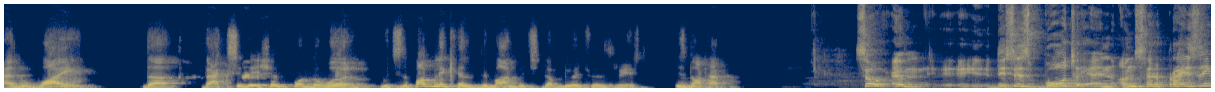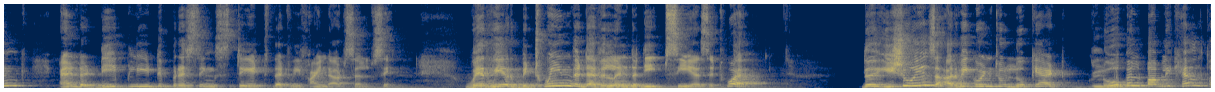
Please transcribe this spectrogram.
and why the vaccination for the world, which is a public health demand which WHO has raised, is not happening. So, um, this is both an unsurprising and a deeply depressing state that we find ourselves in, where we are between the devil and the deep sea, as it were. The issue is, are we going to look at global public health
